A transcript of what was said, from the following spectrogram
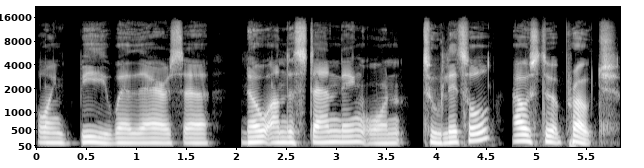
point B where there's uh, no understanding or too little? How's the approach?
